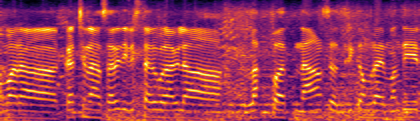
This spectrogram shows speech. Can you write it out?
અમારા કચ્છના સરહદી વિસ્તાર પર આવેલા લખપત, નાણસર, ત્રિકમરાય મંદિર.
